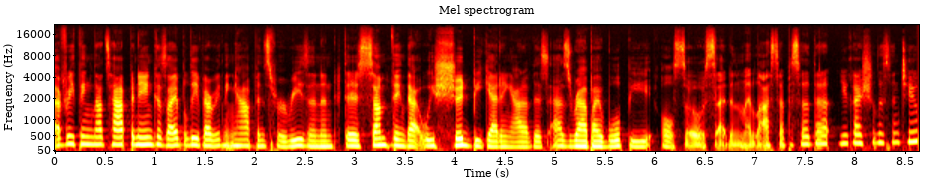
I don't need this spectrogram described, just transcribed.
everything that's happening? Because I believe everything happens for a reason, and there's something that we should be getting out of this, as Rabbi Wolpe also said in my last episode that you guys should listen to.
